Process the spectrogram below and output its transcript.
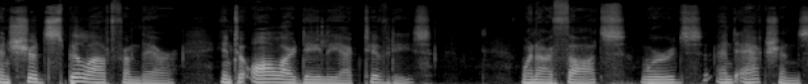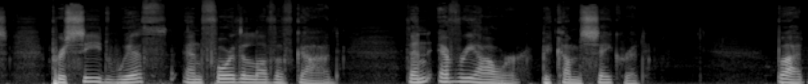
and should spill out from there into all our daily activities. When our thoughts, words, and actions proceed with and for the love of God, then every hour becomes sacred. But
